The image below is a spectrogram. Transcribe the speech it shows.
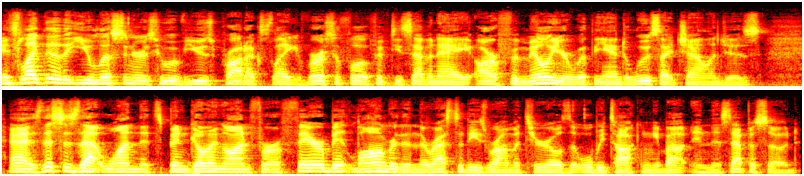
It's likely that you listeners who have used products like VersaFlow 57A are familiar with the Andalusite challenges, as this is that one that's been going on for a fair bit longer than the rest of these raw materials that we'll be talking about in this episode.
